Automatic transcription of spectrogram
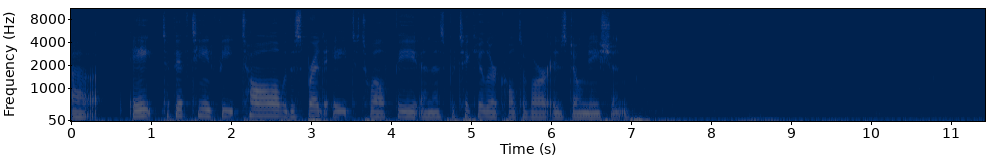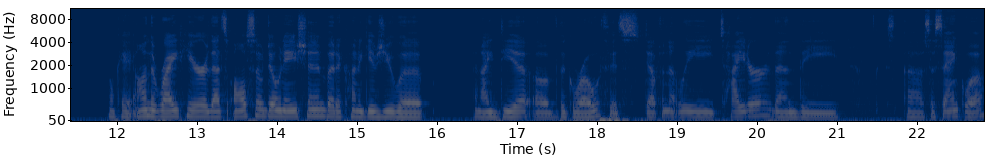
uh, 8 to 15 feet tall with a spread to 8 to 12 feet and this particular cultivar is donation. Okay, on the right here, that's also donation, but it kind of gives you a an idea of the growth. It's definitely tighter than the uh, Sasanqua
